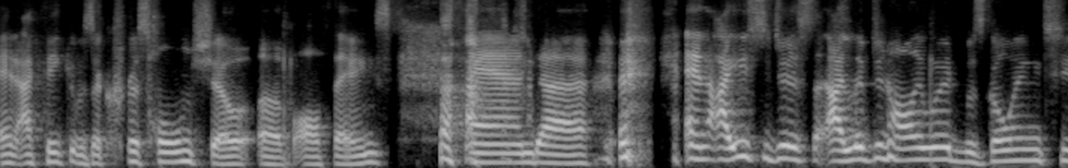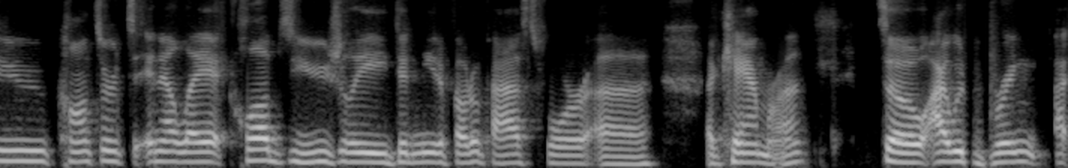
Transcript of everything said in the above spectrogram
and I think it was a Chris Holmes show of all things. and uh, and I used to just, I lived in Hollywood, was going to concerts in LA at clubs. You usually didn't need a photo pass for uh, a camera. So I would bring uh,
